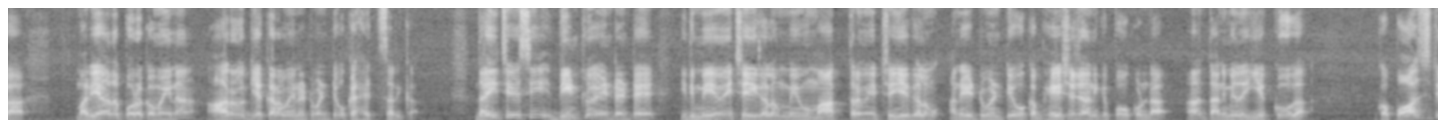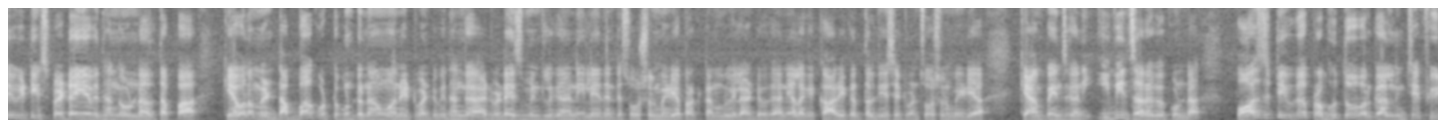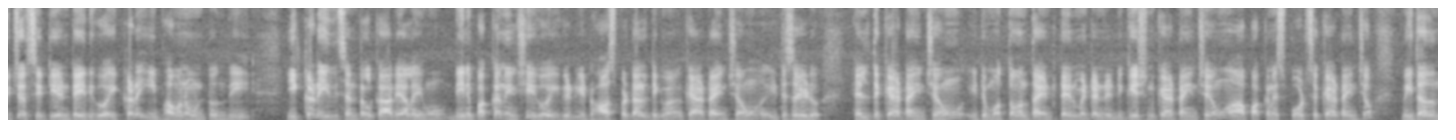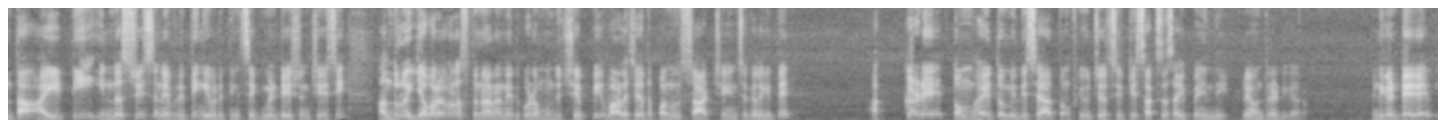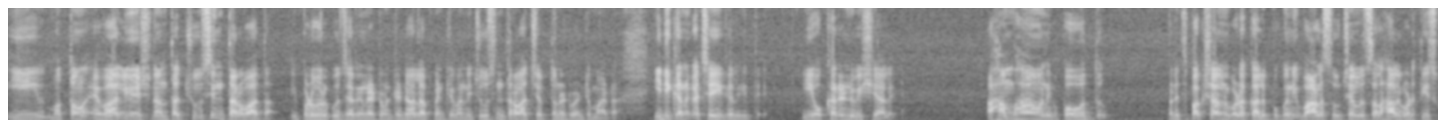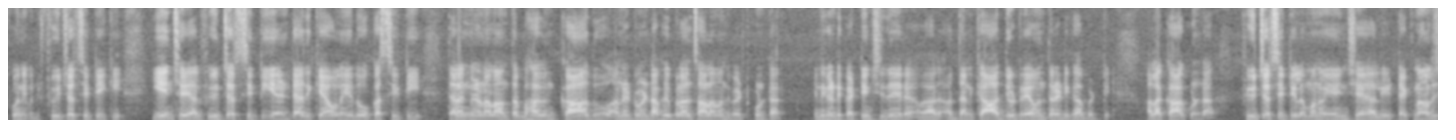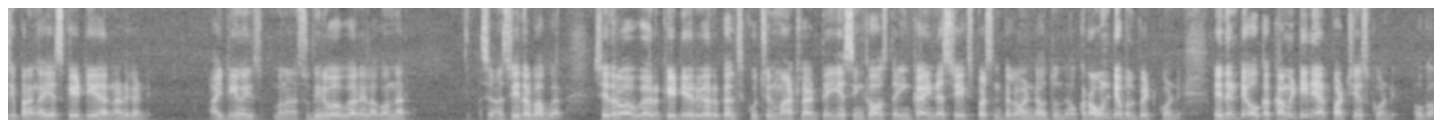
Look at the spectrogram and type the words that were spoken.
మర్యాదపూర్వకమైన ఆరోగ్యకరమైనటువంటి ఒక హెచ్చరిక. దయచేసి దీంట్లో ఏంటంటే ఇది మేమే చేయగలం మేము మాత్రమే చేయగలం అనేటువంటి ఒక భేషజానికి పోకుండా దాని మీద ఎక్కువగా ఒక పాజిటివిటీ స్ప్రెడ్ అయ్యే విధంగా ఉండాలి తప్ప కేవలం మేము డబ్బా కొట్టుకుంటున్నాము అనేటువంటి విధంగా అడ్వర్టైజ్మెంట్లు కానీ లేదంటే సోషల్ మీడియా ప్రకటనలు ఇలాంటివి కానీ అలాగే కార్యకర్తలు చేసేటువంటి సోషల్ మీడియా క్యాంపెయిన్స్ కానీ ఇవి జరగకుండా పాజిటివ్గా ప్రభుత్వ వర్గాల నుంచే ఫ్యూచర్ సిటీ అంటే ఇదిగో ఇక్కడ ఈ భవనం ఉంటుంది. ఇక్కడ ఇది సెంట్రల్ కార్యాలయము. దీని పక్క నుంచి ఇగో ఇక్కడ ఇటు హాస్పిటాలిటీకి కేటాయించాము. ఇటు సైడ్ హెల్త్ కేటాయించాము. ఇటు మొత్తం అంతా ఎంటర్టైన్మెంట్ అండ్ ఎడ్యుకేషన్ కేటాయించాము. ఆ పక్కన స్పోర్ట్స్ కేటాయించాము. మిగతాదంతా IT industries and everything everything segmentation చేసి అందులో ఎవరెవరు వస్తున్నారు అనేది కూడా ముందు చెప్పి వాళ్ళ చేత పనులు స్టార్ట్ చేయించగలిగితే అక్కడే తొంభై తొమ్మిది శాతం ఫ్యూచర్ సిటీ సక్సెస్ అయిపోయింది రేవంత్ రెడ్డి గారు. ఎందుకంటే ఈ మొత్తం ఎవాల్యుయేషన్ అంతా చూసిన తర్వాత ఇప్పటివరకు జరిగినటువంటి డెవలప్మెంట్లు ఇవన్నీ చూసిన తర్వాత చెప్తున్నటువంటి మాట. ఇది కనుక చేయగలిగితే ఈ ఒక్క రెండు విషయాలే. అహంభావానికి పోవద్దు ప్రతిపక్షాలను కూడా కలుపుకొని వాళ్ళ సూచనలు సలహాలు కూడా తీసుకొని ఫ్యూచర్ సిటీకి ఏం చేయాలి? ఫ్యూచర్ సిటీ అంటే అది కేవలం ఏదో ఒక సిటీ తెలంగాణలో అంతర్భాగం కాదు అన్నటువంటి అభిప్రాయాలు చాలామంది పెట్టుకుంటారు. ఎందుకంటే కట్టించిదే దానికి ఆద్యుడు రేవంత్ రెడ్డి కాబట్టి. అలా కాకుండా ఫ్యూచర్ సిటీలో మనం ఏం చేయాలి? టెక్నాలజీ పరంగా ఎస్కేటీఆర్ని అడగండి. ఐటీ మన సుధీర్ బాబు గారు ఎలాగో ఉన్నారు. శ్రీధర్ బాబు గారు. శ్రీధర్ బాబు గారు కేటీఆర్ గారు కలిసి కూర్చొని మాట్లాడితే ఎస్ ఇంకా వస్తాయి. ఇంకా ఇండస్ట్రీ ఎక్స్పర్ట్స్ని పిలవండి అవుతుంది. ఒక రౌండ్ టేబుల్ పెట్టుకోండి. లేదంటే ఒక కమిటీని ఏర్పాటు చేసుకోండి. ఒక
